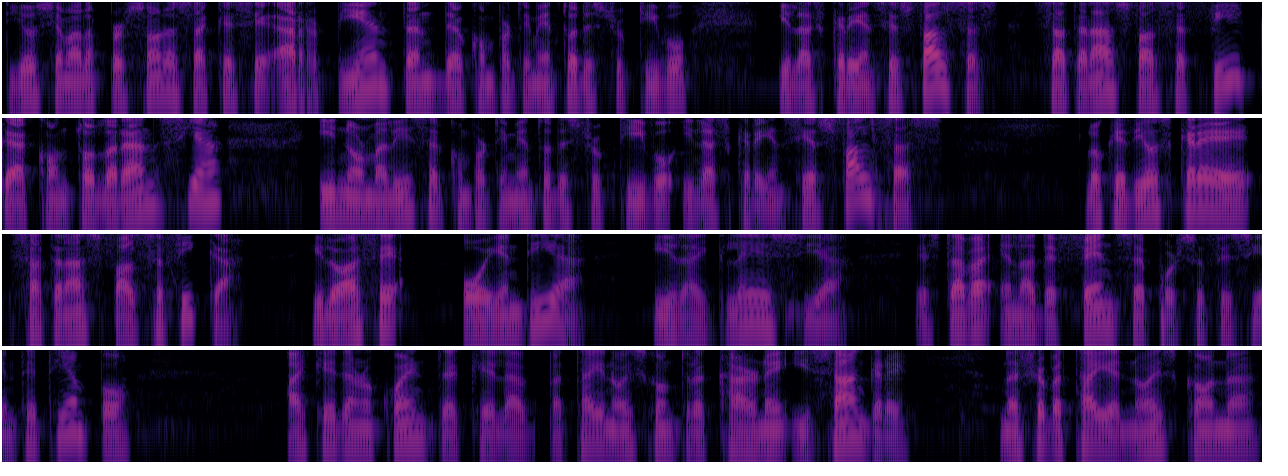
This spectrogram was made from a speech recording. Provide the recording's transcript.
Dios llama a las personas a que se arrepientan del comportamiento destructivo y las creencias falsas. Satanás falsifica con tolerancia y normaliza el comportamiento destructivo y las creencias falsas. Lo que Dios cree, Satanás falsifica y lo hace hoy en día. Y la iglesia estaba en la defensa por suficiente tiempo, hay que darnos cuenta que la batalla no es contra carne y sangre. Nuestra batalla no es con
